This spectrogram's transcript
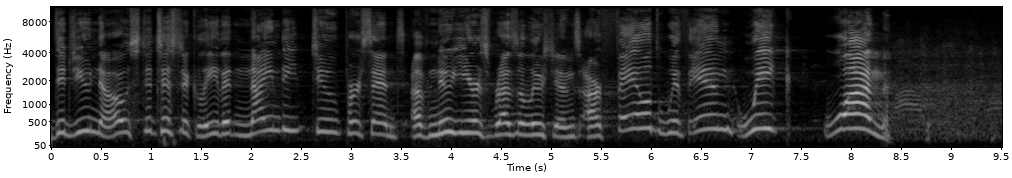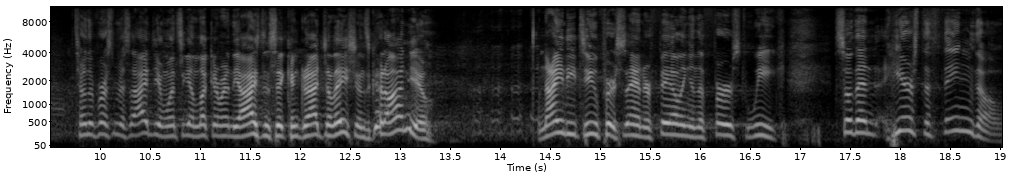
Did you know statistically that 92% of New Year's resolutions are failed within week one? Turn the person beside you and once again look around the eyes and say, Congratulations, good on you. 92% are failing in the first week. So then here's the thing though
